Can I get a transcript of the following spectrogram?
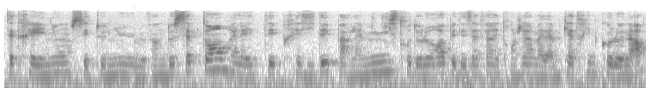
Cette réunion s'est tenue le 22 septembre. Elle a été présidée par la ministre de l'Europe et des Affaires étrangères, Madame Catherine Colonna,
